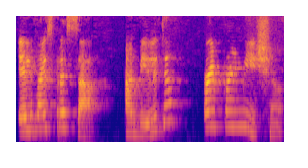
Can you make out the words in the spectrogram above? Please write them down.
ele vai expressar ability or permission,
